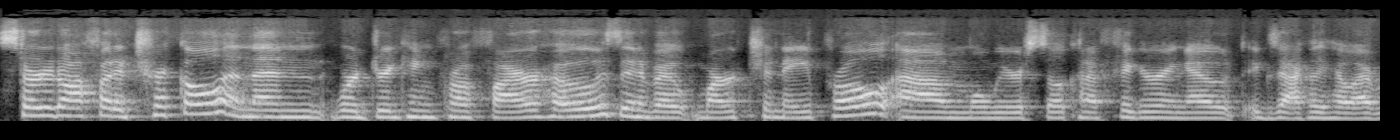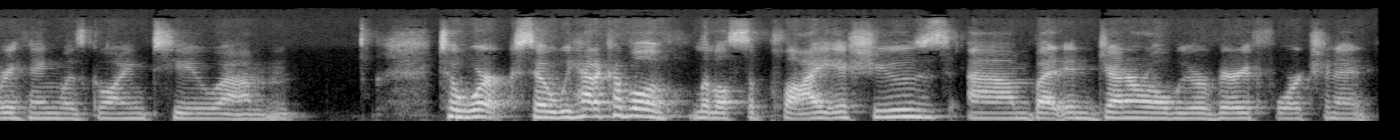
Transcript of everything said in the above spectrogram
started off at a trickle, and then we're drinking from a fire hose in about March and April um, when we were still kind of figuring out exactly how everything was going to. Um, to work. So we had a couple of little supply issues, um, but in general, we were very fortunate.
